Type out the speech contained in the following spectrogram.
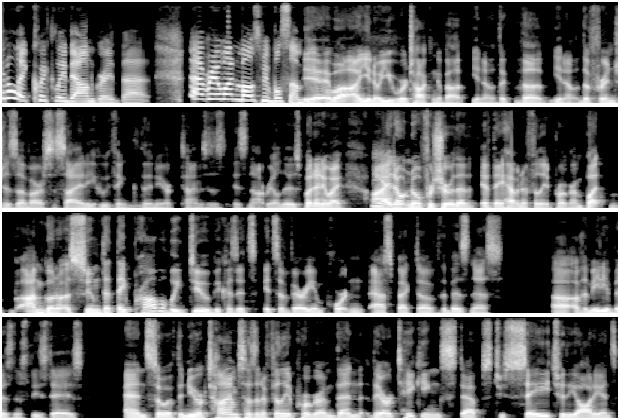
to like quickly downgrade that. Everyone, most people, some people. Yeah, well, uh, you know, you were talking about you know the the you know the fringes of our society who think the New York Times is is not real news. But anyway, I don't know for sure that if they have an affiliate program, but I'm going to assume that they probably do because it's it's a very important aspect of the business uh, of the media business these days. And so, if the New York Times has an affiliate program, then they are taking steps to say to the audience,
